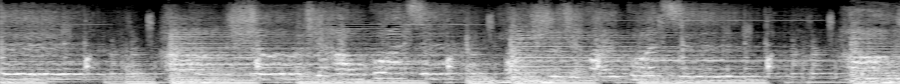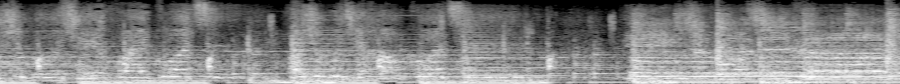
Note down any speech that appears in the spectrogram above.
好树结好果子，坏树结坏果子。好树不结坏果子，坏树不结好果子。凭着果子可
